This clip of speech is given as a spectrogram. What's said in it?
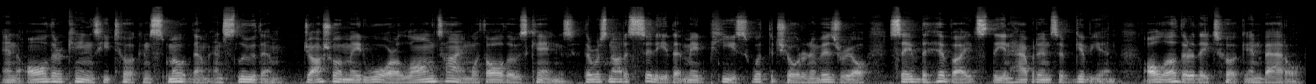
And all their kings he took, and smote them, and slew them. Joshua made war a long time with all those kings. There was not a city that made peace with the children of Israel, save the Hivites, the inhabitants of Gibeon. All other they took in battle.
